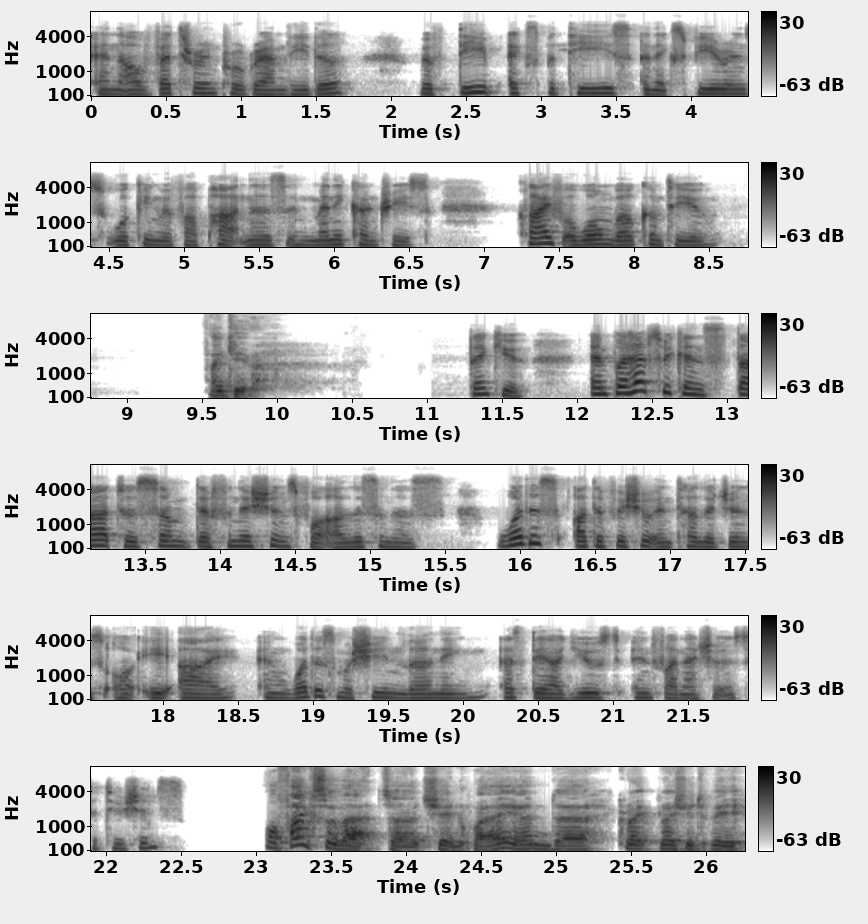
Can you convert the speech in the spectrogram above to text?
and our veteran program leader with deep expertise and experience working with our partners in many countries. Clive, a warm welcome to you. Thank you. Thank you. And perhaps we can start with some definitions for our listeners. What is artificial intelligence or AI, and what is machine learning as they are used in financial institutions? Well, thanks for that, uh, Chin Hui, and uh, great pleasure to be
